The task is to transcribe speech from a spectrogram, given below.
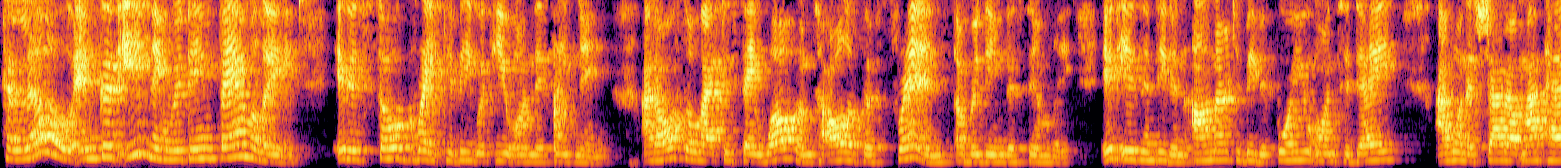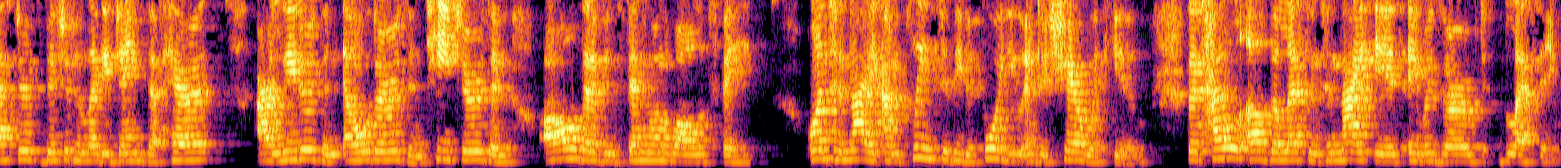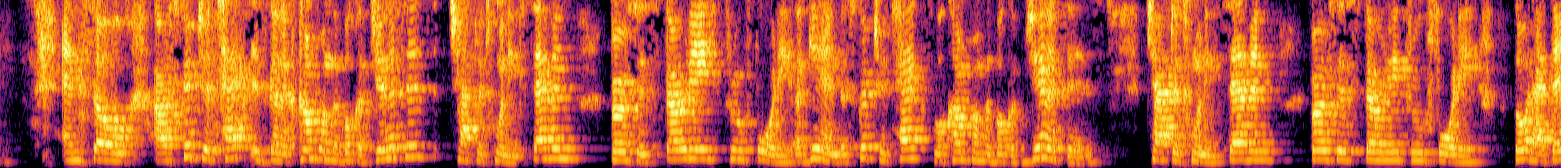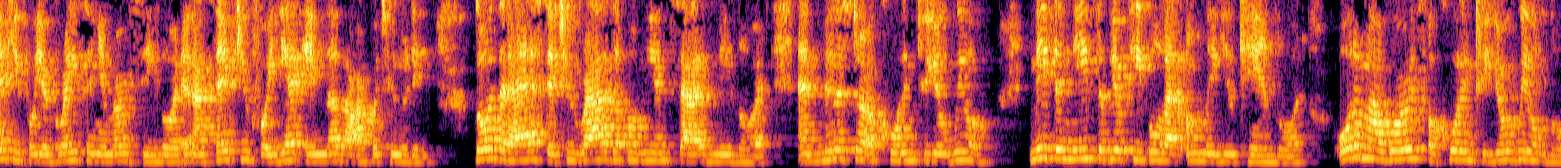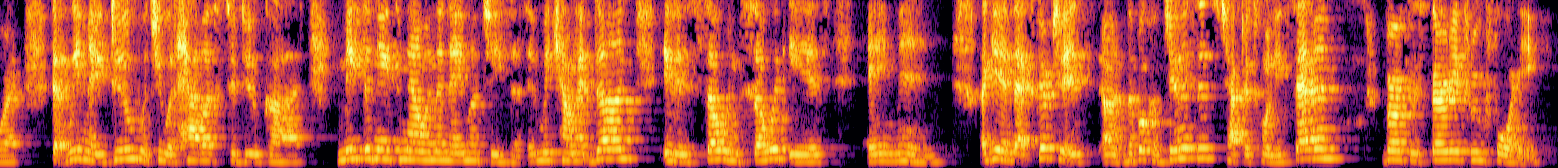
Hello and good evening, Redeemed family. It is so great to be with you on this evening. I'd also like to say welcome to all of the friends of Redeemed Assembly. It is indeed an honor to be before you on today. I want to shout out my pastors, Bishop and Lady James F. Harris, our leaders and elders and teachers and all that have been standing on the wall of faith. On tonight, I'm pleased to be before you and to share with you. The title of the lesson tonight is A Reserved Blessing. And so our scripture text is going to come from the book of Genesis, chapter 27, verses 30 through 40. Again, the scripture text will come from the book of Genesis, chapter 27, verses 30 through 40. Lord, I thank you for your grace and your mercy, Lord, and I thank you for yet another opportunity. Lord, that I ask that you rise up on the inside of me, Lord, and minister according to your will. Meet the needs of your people like only you can, Lord. Order my words according to your will, Lord, that we may do what you would have us to do, God. Meet the needs now in the name of Jesus. And we count it done. It is so and so it is. Amen. Again, that scripture is uh, the book of Genesis, chapter 27, verses 30 through 40.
